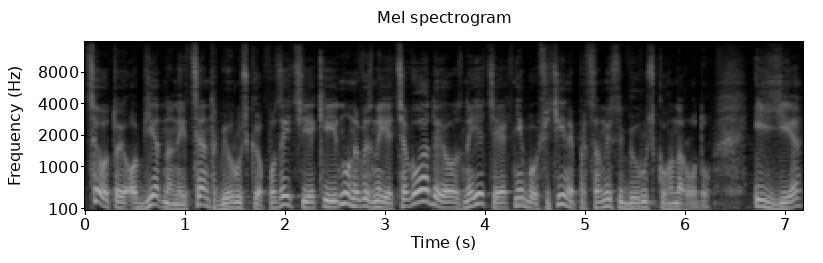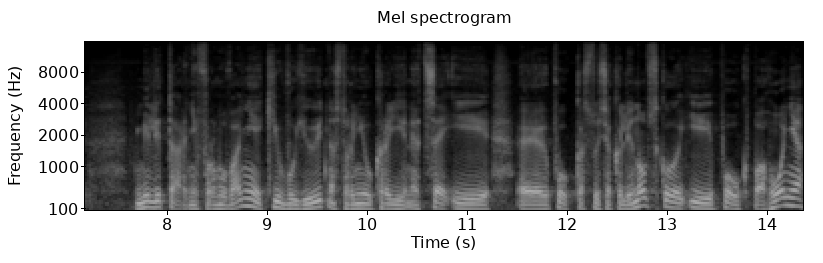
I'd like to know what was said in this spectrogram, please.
Це отой об'єднаний центр білоруської опозиції, який ну не визнається владою, а визнається як ніби офіційне представництво білоруського народу. І є мілітарні формування, які воюють на стороні України. Це і е, полк Кастуся Каліновського, і полк Пагоня,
